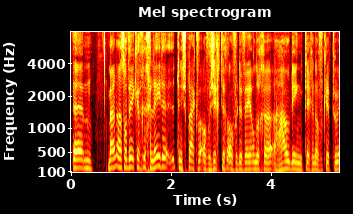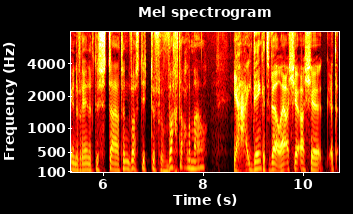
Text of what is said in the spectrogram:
Um, maar een aantal weken geleden, toen spraken we overzichtig over de vijandige houding tegenover crypto in de Verenigde Staten. Was dit te verwachten allemaal? Ja, ik denk het wel. Als je, als je het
